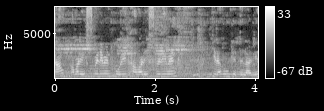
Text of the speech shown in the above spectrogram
নাও, আবার এক্সপেরিমেন্ট করি, খাবার এক্সপেরিমেন্ট কীরকম খেতে লাগে।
